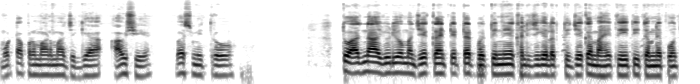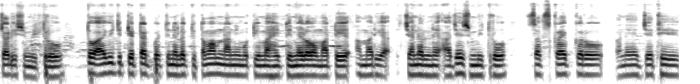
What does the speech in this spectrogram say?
મોટા પ્રમાણમાં જગ્યા આવશે. બસ મિત્રો તો આજના વિડીયોમાં જે કાંઈ ટેટાટ ભરતીને ખાલી જગ્યા લગતી જે કાંઈ માહિતી હતી તમને પહોંચાડીશું મિત્રો. તો આવી જ ટેટાટ ભરતીને લગતી તમામ નાની મોટી માહિતી મેળવવા માટે અમારી ચેનલને આજે જ મિત્રો સબસ્ક્રાઈબ કરો અને જેથી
